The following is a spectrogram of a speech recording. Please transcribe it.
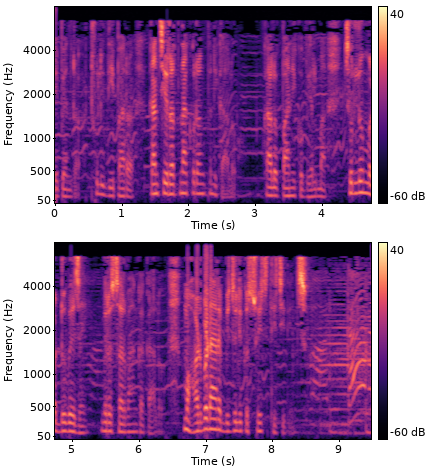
दिपेन्द्र ठुली दिपा र कान्छी रत्नाको रङ पनि कालो। कालो पानीको भेलमा चुल्लुममा डुबे झैँ मेरो सर्वाङ्ग कालो। म हडबडाएर बिजुलीको स्विच थिचिदिन्छु।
